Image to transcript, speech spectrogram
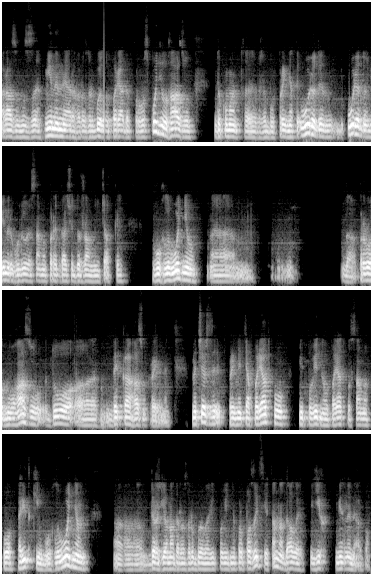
разом з Міненерго розробили порядок про розподіл газу. Документ е, вже був прийнятий урядом. Урядом він регулює саме передачу державної частки вуглеводнів ем, да, природного газу до е, ДК «Газ України». На черзі прийняття порядку, відповідного порядку саме по рідким вуглеводням. Е, Держгеонадра розробила відповідні пропозиції та надали їх Міненерго.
